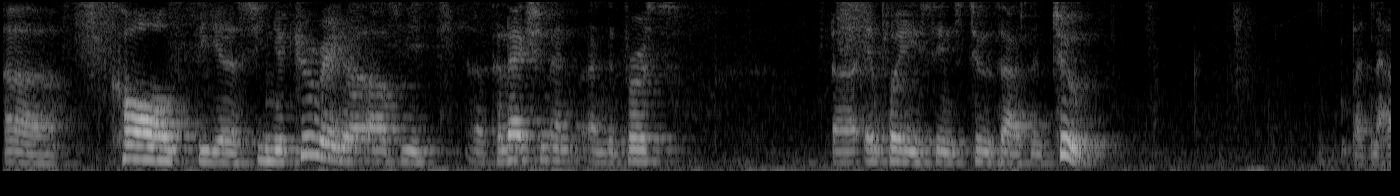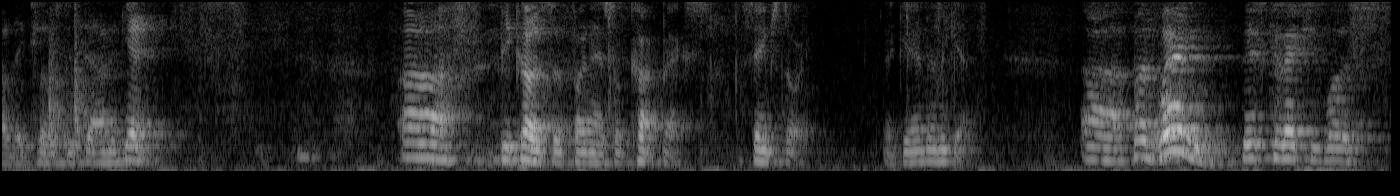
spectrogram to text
uh, called the uh, senior curator of the uh, collection and, and the first uh, employee since 2002. But now they closed it down again uh, because of financial cutbacks. Same story, again and again. Uh, but when this collection was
